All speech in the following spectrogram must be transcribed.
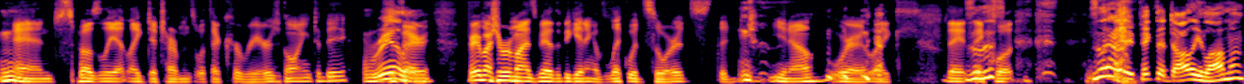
Mm. and supposedly it like determines what their career is going to be. really? Very, very much it reminds me of the beginning of Liquid Swords, the you know, where like they, So they this- quote Isn't that how they pick the Dalai Lama?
